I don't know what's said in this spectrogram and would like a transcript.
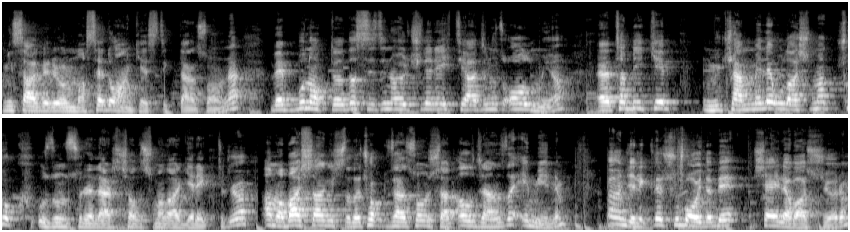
misal veriyorum Macedoğan kestikten sonra ve bu noktada da sizin ölçülere ihtiyacınız olmuyor. E, tabii ki mükemmele ulaşmak çok uzun süreler çalışmalar gerektiriyor. Ama başlangıçta da çok güzel sonuçlar alacağınıza eminim. Öncelikle şu boyda bir şeyle başlıyorum.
